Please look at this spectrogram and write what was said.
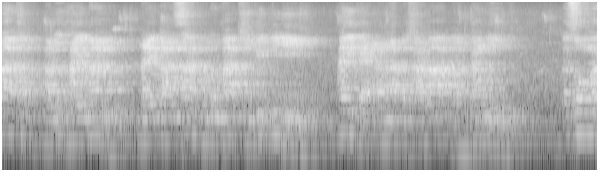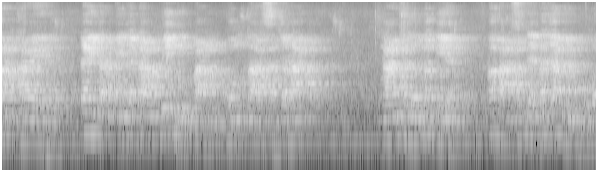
ราชอฤทัยมั่น ในการสร้างคุณภาพชีวิตที่ดี ให้แก่อาณาประชาราษฎร์อย่างยั่งยืน กระทรวงมหาดไทยได้จัดกิจกรรมวิ่งปั่นองค์ตราสัญลักษณ์ งานเฉลิมพระเกียรติพระบาทสมเด็จพระเจ้าอยู่หัว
